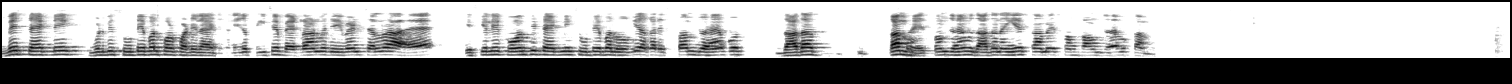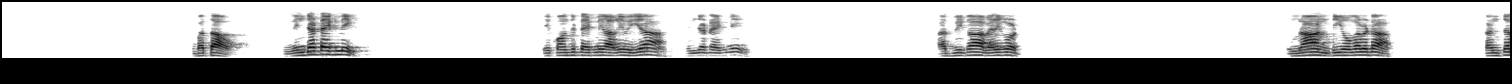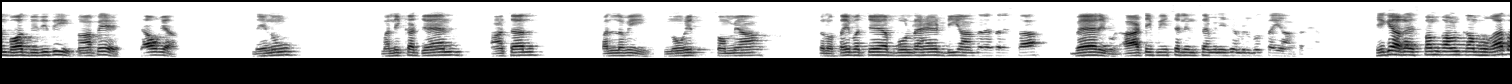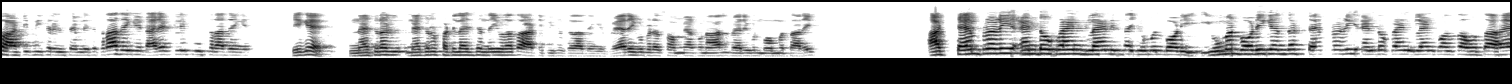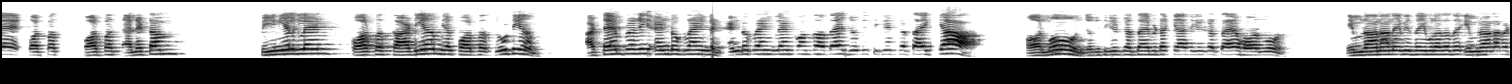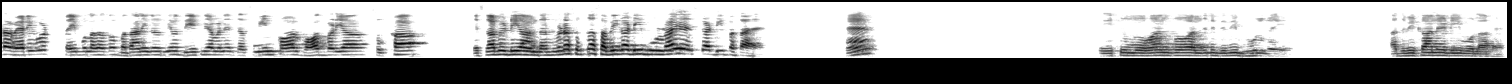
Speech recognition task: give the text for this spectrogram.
which technique would be suitable for fertilization? ये जो पीछे बैकग्राउंड में जो इवेंट चल रहा है इसके लिए कौन सी टेक्निक सूटेबल होगी? अगर स्पम जो है वो ज़्यादा कम है स्पम जो है वो ज़्यादा नहीं है, कम है स्पम काउंट जो है वो कम है। बताओ निंजा टेक्निक ये कौन सी टेक्निक आ गई भैया? Ninja technique Advika very good Imran D होगा बेटा। कंचन बहुत बिज़ी थी। कहाँ पे? क्या हो गया? रेनू मलिका जैन, आंचल, पल्लवी नोहित सौम्या। चलो, सही बच्चे अब बोल रहे हैं। डी आंसर है सर इसका। वेरी गुड आर्टिफिशियल इंसेमिनेशन बिल्कुल सही आंसर है ठीक है, अगर स्पम काउंट कम होगा तो आर्टिफिशियल इंसेमिनेशन करा देंगे। डायरेक्टली फ्यूज करा देंगे। ठीक है? नेचुरल नेचुरल फर्टिलाइजेशन नहीं हो रहा तो आर्टिफिशियल करा देंगे। वेरी गुड बेटा Saumya Kunal very good Mohammad Tariq. Temporary endocrine gland in the human body human body के अंदर टेम्प्ररी एंडोक्राइन ग्लैंड कौन सा होता है? Corpus corpus allatum pineal gland corpus cardiacum या corpus luteum temporary endocrine gland endocrine gland कौन सा होता है? जो कि सीक्रेट करता है क्या? हार्मोन जो कि सिक्रेट करता है बेटा, क्या सिक्रेट करता है? हार्मोन इमराना ने भी सही बोला था तो इमराना बेटा वेरी गुड सही बोला था तो बताने की ज़रूरत नहीं देख लिया मैंने। जसमीन कौर, बहुत बढ़िया सुखा इसका भी डी आंसर बेटा सुखा सभी का डी बोल रहा है या इसका डी पता है? हैं? यीशु मोहन को अंजलि दीदी भूल गई है। अद्विका ने डी बोला है।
